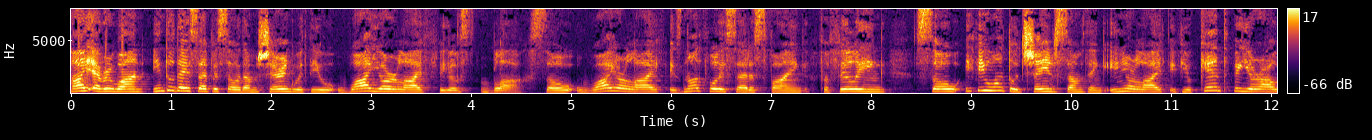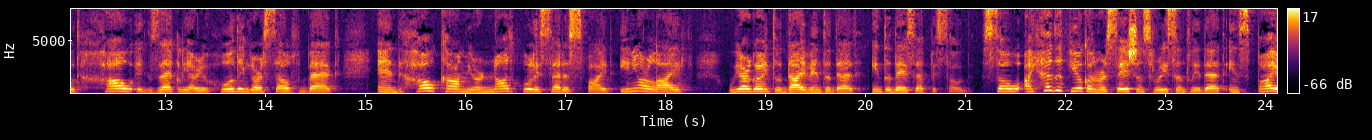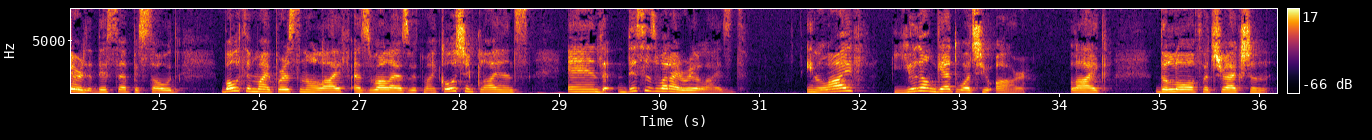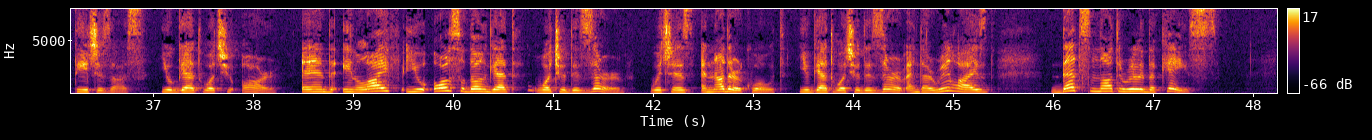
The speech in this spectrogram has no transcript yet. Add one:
Hi everyone! In today's episode, I'm sharing with you why your life feels blah. So, why your life is not fully satisfying, fulfilling. So, if you want to change something in your life, if you can't figure out how exactly are you holding yourself back and how come you're not fully satisfied in your life, we are going to dive into that in today's episode. So, I had a few conversations recently that inspired this episode, both in my personal life as well as with my coaching clients and this is what I realized. In life, you don't get what you are. Like the law of attraction teaches us, you get what you are. And in life, you also don't get what you deserve, which is another quote you get what you deserve. And I realized that's not really the case.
